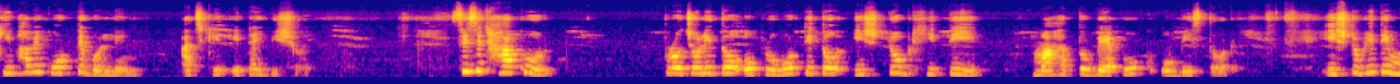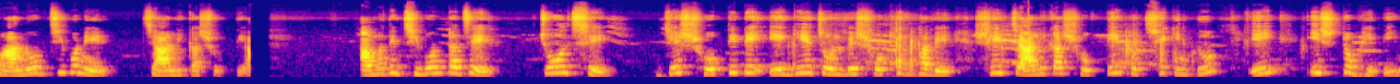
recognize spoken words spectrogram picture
কীভাবে করতে বললেন? আজকে এটাই বিষয়। শ্রী ঠাকুর প্রচলিত ও প্রবর্তিত ইষ্টভৃতির মাহাত্ম ব্যাপক ও বিস্তর। ইষ্টভৃতি মানব জীবনের চালিকা শক্তি। আমাদের জীবনটা যে চলছে, যে শক্তিতে এগিয়ে চলবে সঠিকভাবে, সেই চালিকা শক্তি হচ্ছে কিন্তু এই ইষ্টভৃতি।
